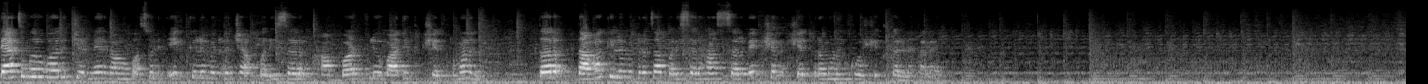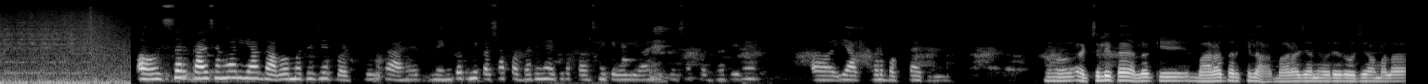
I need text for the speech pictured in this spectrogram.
त्याचबरोबर चिरनेर गावापासून एक किलोमीटरचा परिसर हा बर्ड फ्लू बाधित क्षेत्र म्हणून तर दहा किलोमीटरचा परिसर हा सर्वेक्षण क्षेत्र म्हणून घोषित करण्यात आला आहे. सर काय सांगाल? या गावामध्ये जे बर्ड फ्लूचं आहे नेमकं तुम्ही कशा पद्धतीने याची तपासणी केलेली आहे? कशा पद्धतीने याकडे बघताय तुम्ही? ॲक्च्युली काय झालं की बारा तारखेला बारा जानेवारी रोजी आम्हाला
